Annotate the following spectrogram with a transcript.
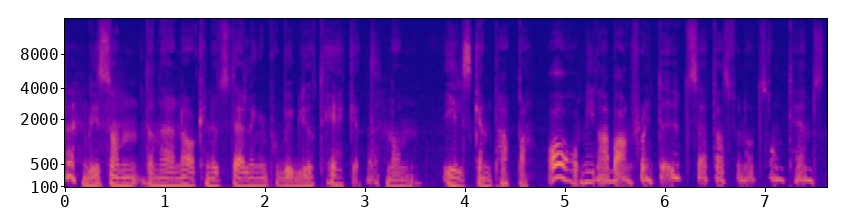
det blir som den här nakenutställningen på biblioteket. Någon ilsken pappa. Åh, mina barn får inte utsättas för något sånt hemskt.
